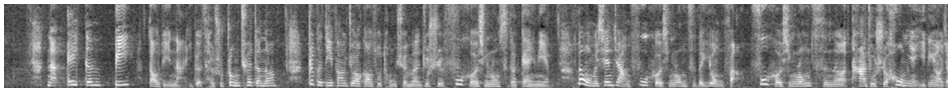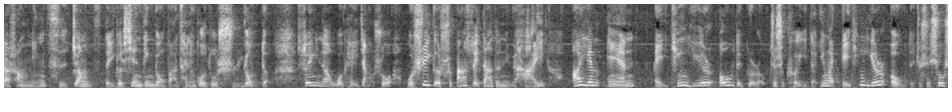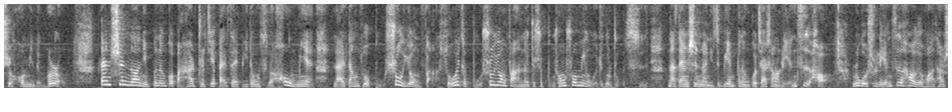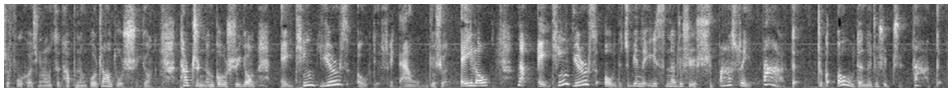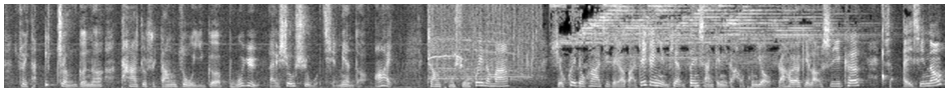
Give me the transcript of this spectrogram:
那 A 跟 B 到底哪一个才是正确的呢？这个地方就要告诉同学们，就是复合形容词的概念。那我们先讲复合形容词的用法。复合形容词呢，它就是后面一定要加上名词，这样子的一个限定用法才能够做使用的。所以呢，我可以讲说，我是一个十八岁大的女孩，I am an。Eighteen-year-old girl，这是可以的，因为 eighteen-year-old 就是修饰后面的 girl。但是呢，你不能够把它直接摆在 be 动词的后面来当做补数用法。所谓的补数用法呢，就是补充说明我这个主词。那但是呢，你这边不能够加上连字号。如果是连字号的话，它是复合形容词，它不能够这样做使用，它只能够是用 eighteen years old。所以答案我们就选 A 喽。那 eighteen years old 这边的意思呢，就是十八岁大的。这个 old 呢，就是指大的，所以它一整个呢，它就是当做一个补语来修饰我前面的 I。这样同学会了吗？学会的话，记得要把这卷影片分享给你的好朋友，然后要给老师一颗小爱心哦。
